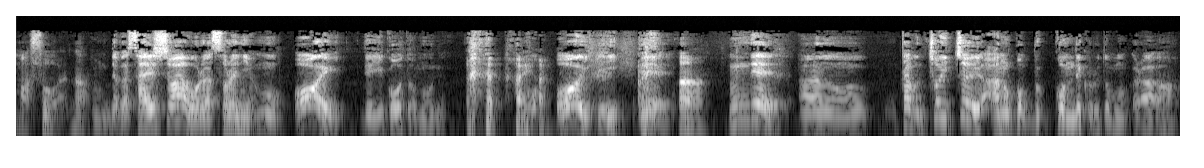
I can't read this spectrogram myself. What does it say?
まあそうやなう。ん。だから最初は俺はそれにもう、おいで行こうと思うのよ。はいはい。おおいって言って、うん。んで、あの、多分ちょいちょいあの子ぶっこんでくると思うから、も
